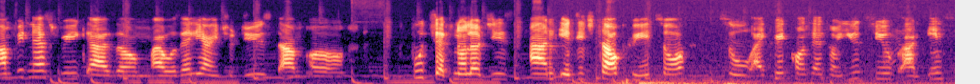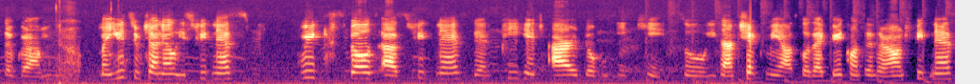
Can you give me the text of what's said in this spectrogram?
I'm fitness freak, as um, I was earlier introduced. I'm a food technologist and a digital creator. So I create content on YouTube and Instagram. My YouTube channel is Fitness Phreek, spelled as fitness, then P H R E E K. So you can check me out because I create content around fitness,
